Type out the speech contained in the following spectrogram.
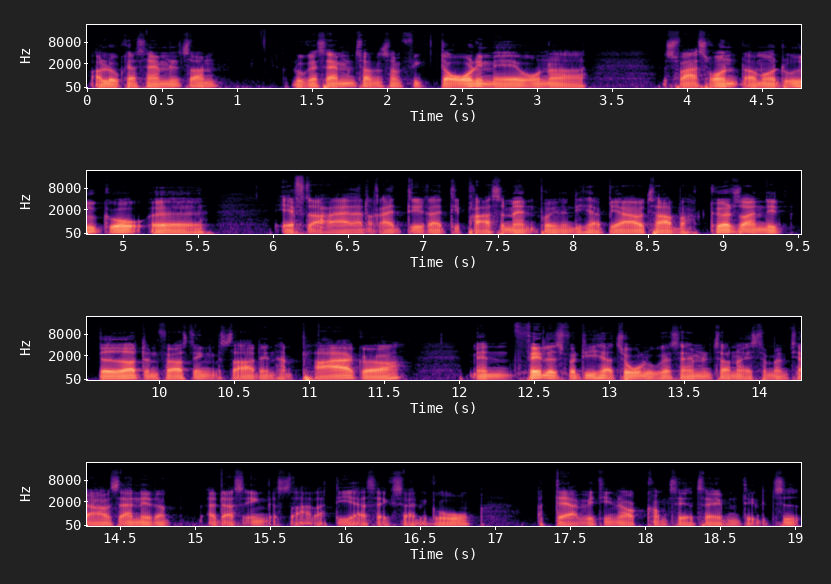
og Lucas Hamilton. Lucas Hamilton, som fik dårlig mave under svars rundt og måtte udgå, øh, efter at have været rigtig, rigtig presset mand på en af de her bjergetapper. Kørte sig en lidt bedre den første enkeltstart, end han plejer at gøre. Men fælles for de her to, Lucas Hamilton og Esteban Chavez, er netop, at deres enkeltstarter, de er altså ikke særlig gode. Og der vil de nok komme til at tabe en del tid.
